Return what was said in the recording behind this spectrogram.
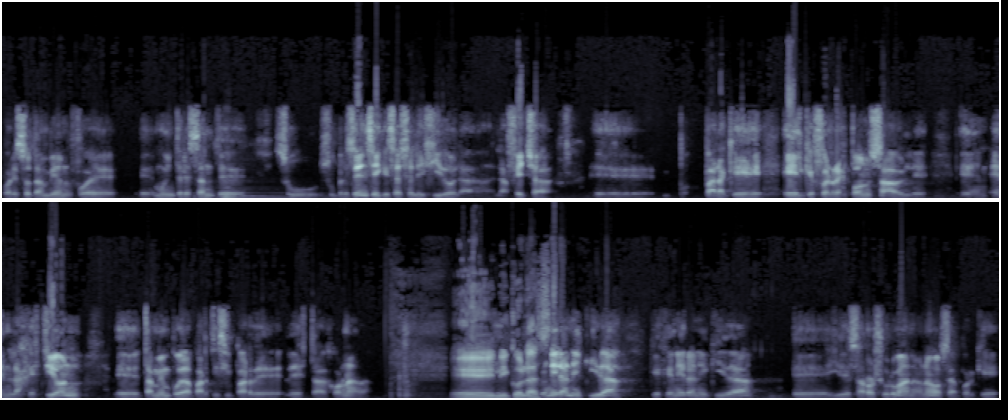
por eso también fue muy interesante su, presencia y que se haya elegido la, fecha para que él, que fue el responsable en, la gestión, también pueda participar de esta jornada. Eh, Nicolás. Que generan equidad, que generan equidad eh, y desarrollo urbano, ¿no? O sea, porque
